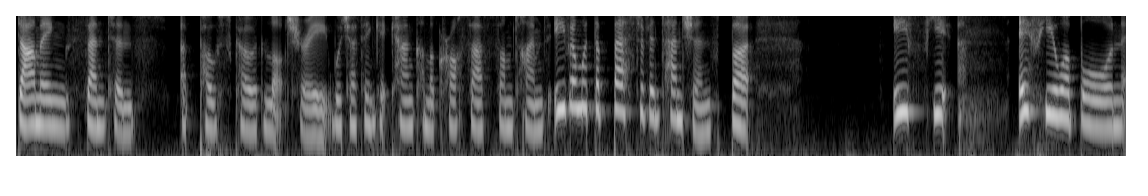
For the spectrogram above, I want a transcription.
damning sentence a postcode lottery, which I think it can come across as sometimes, even with the best of intentions. But if you if you are born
